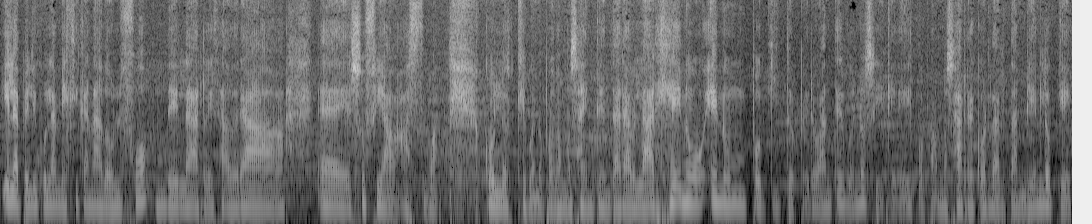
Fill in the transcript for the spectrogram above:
y la película mexicana Adolfo de la realizadora eh, Sofía Azua, con los que bueno pues vamos a intentar hablar en un, en un, poquito, pero antes bueno si queréis pues vamos a recordar también lo que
